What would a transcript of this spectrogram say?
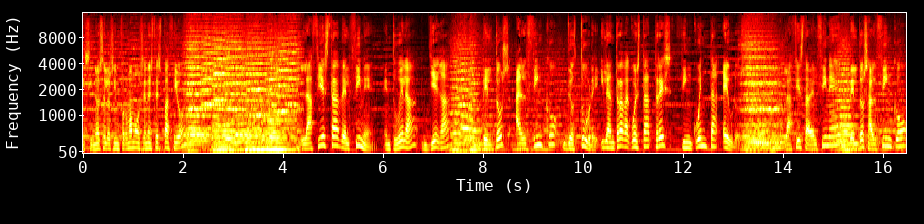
y si no se los informamos en este espacio, la fiesta del cine en Tudela llega del 2 al 5 de octubre y la entrada cuesta 3,50 euros. La fiesta del cine del 2 al 5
